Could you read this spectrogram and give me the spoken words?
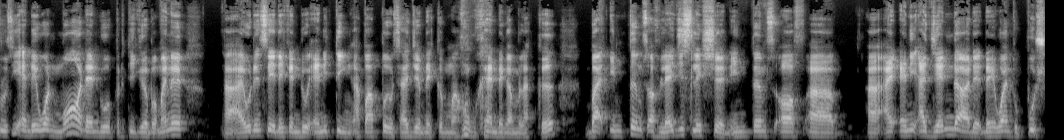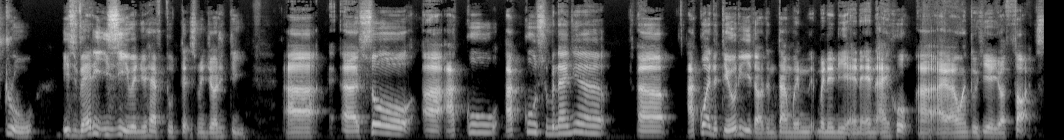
kerusi and they won more than 2 per 3 bermakna uh, I wouldn't say they can do anything apa-apa saja mereka mahukan dengan Melaka. But in terms of legislation in terms of uh, uh, any agenda that they want to push through is very easy when you have two thirds majority. Uh, uh, so uh, aku aku sebenarnya uh, aku ada teori tau tentang benda, benda ni and and I hope uh, I, I want to hear your thoughts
